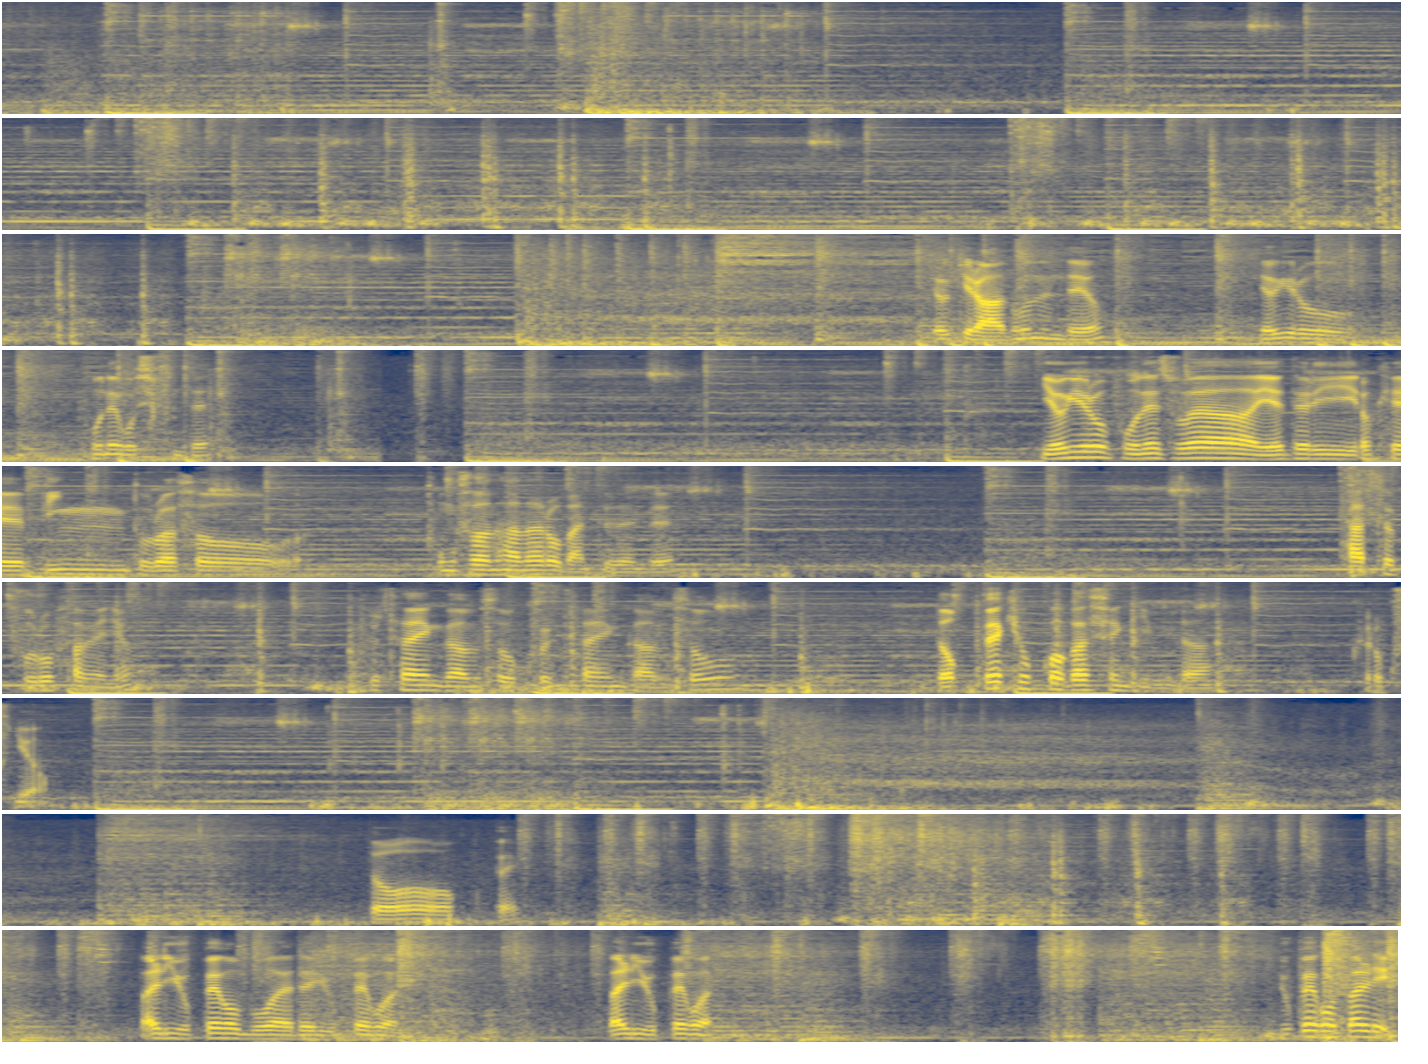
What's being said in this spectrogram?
여기로 안 오는데요? 여기로 보내고 싶은데 여기로 보내줘야 얘들이 이렇게 삥 돌아서 동선 하나로 만드는데. 다트 프로 하면요? cool time 감소 cool time 감소. knockback 효과가 생깁니다. 그렇군요. 넉백 빨리 600원 모아야 돼 600원. 빨리 600원. 600원 빨리.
